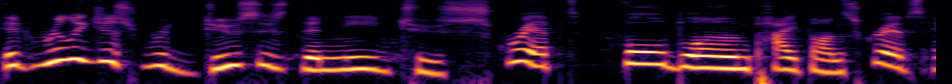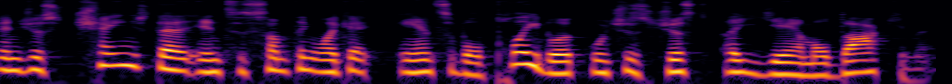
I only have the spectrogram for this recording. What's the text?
It really just reduces the need to script full blown Python scripts and just change that into something like an Ansible playbook, which is just a YAML document.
